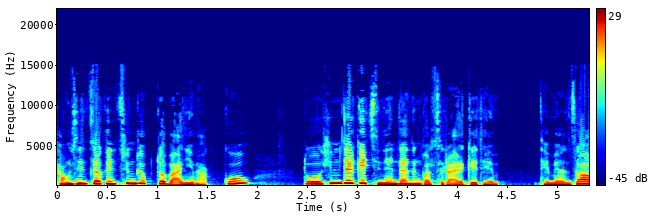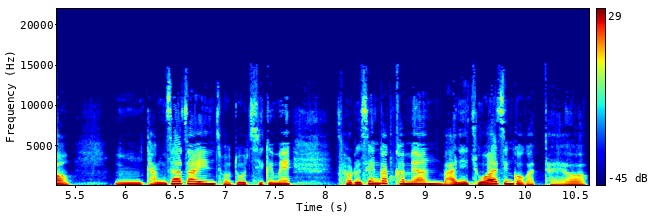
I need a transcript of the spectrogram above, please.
정신적인 충격도 많이 받고 또 힘들게 지낸다는 것을 알게 되, 면서 음, 당사자인 저도 지금의 저를 생각하면 많이 좋아진 것 같아요.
